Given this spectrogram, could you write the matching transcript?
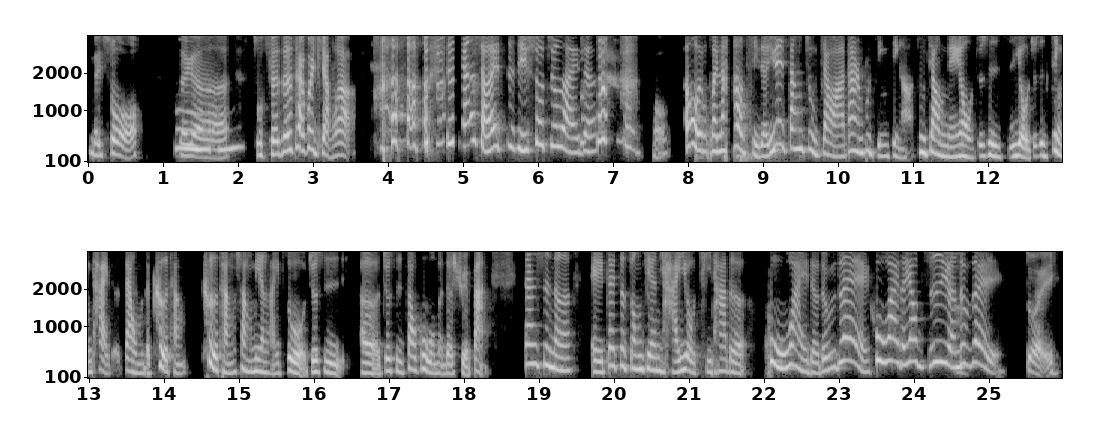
没错，这个主持人真是太会讲了。就是刚刚小 A 自己说出来的。哦，啊，我蛮好奇的，因为当助教啊，当然不仅仅啊，助教没有就是只有就是静态的在我们的课堂课堂上面来做，就是呃，就是照顾我们的学伴。但是呢，哎，在这中间你还有其他的户外的，对不对？户外的要支援，对不对？对，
